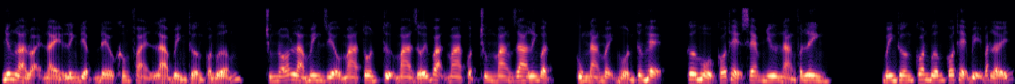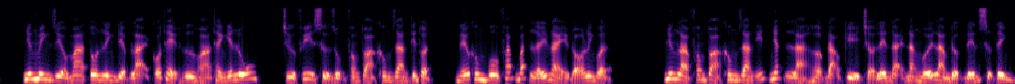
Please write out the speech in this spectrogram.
nhưng là loại này linh điệp đều không phải là bình thường con bướm, chúng nó là Minh Diều Ma Tôn tự ma giới vạn ma quật trung mang ra linh vật, cùng nàng mệnh hồn tương hệ, cơ hồ có thể xem như nàng phân linh. Bình thường con bướm có thể bị bắt lấy, nhưng Minh Diều Ma Tôn linh điệp lại có thể hư hóa thành yên lũ, trừ phi sử dụng phong tỏa không gian tiên thuật, nếu không vô pháp bắt lấy này đó linh vật. Nhưng là phong tỏa không gian ít nhất là hợp đạo kỳ trở lên đại năng mới làm được đến sự tình,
